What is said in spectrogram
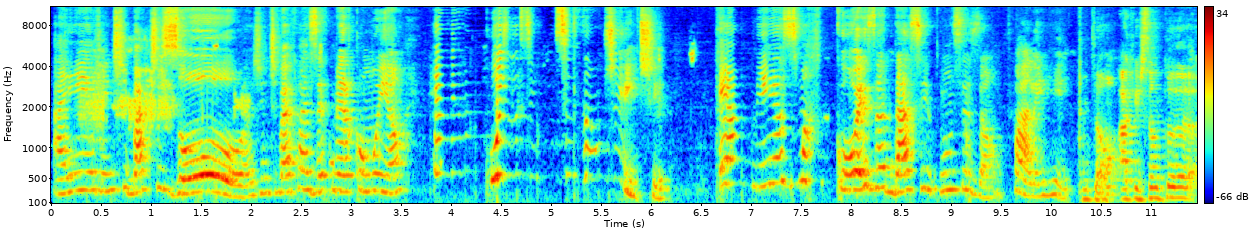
Aí a gente batizou, a gente vai fazer primeira comunhão. É a mesma coisa da circuncisão, gente a mesma coisa da circuncisão. Fala, Henrique. Então, a questão toda,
